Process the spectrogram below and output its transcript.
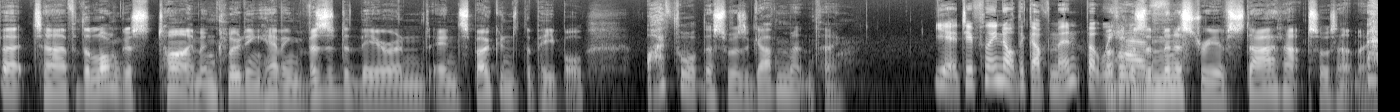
but uh, for the longest time, including having visited there and, and spoken to the people, I thought this was a government thing. Yeah, definitely not the government, but we I thought it was the Ministry of Startups or something.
